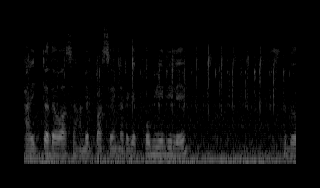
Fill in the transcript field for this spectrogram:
হাইটটা দেওয়া আছে হান্ড্রেড পারসেন্ট এটাকে কমিয়ে দিলে শুধু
